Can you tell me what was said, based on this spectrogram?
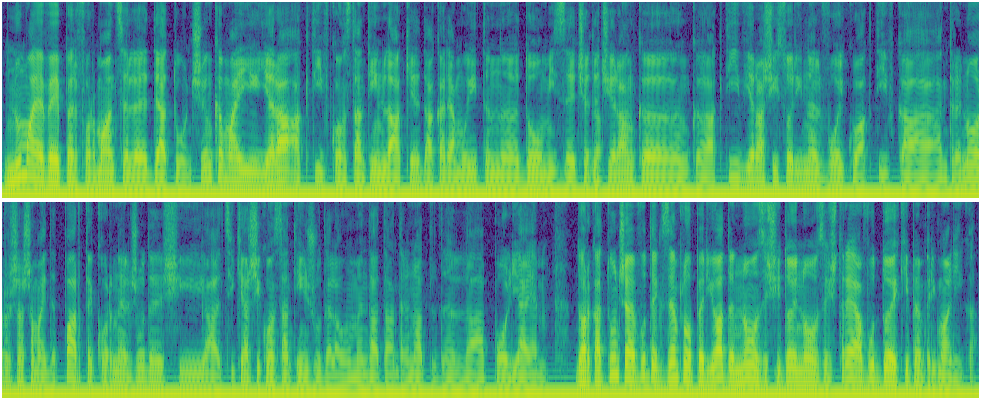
nu mai aveai performanțele de atunci. Încă mai era activ Constantin Lache, dacă care a murit în uh, 2010, da. deci era încă, încă activ. Era și Sorinel Voicu activ ca antrenor și așa mai departe, Cornel Jude și alții. Chiar și Constantin Jude la un moment dat a antrenat de la Poli AM. Doar că atunci a avut, de exemplu, o perioadă în 92-93, a avut două echipe în prima ligă.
